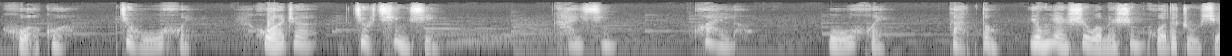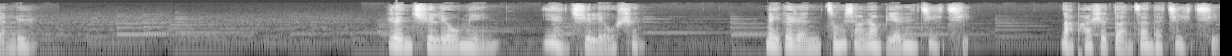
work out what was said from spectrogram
活过就无悔，活着就庆幸，开心、快乐、无悔、感动，永远是我们生活的主旋律。人去留名，雁去留声。每个人总想让别人记起，哪怕是短暂的记起。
